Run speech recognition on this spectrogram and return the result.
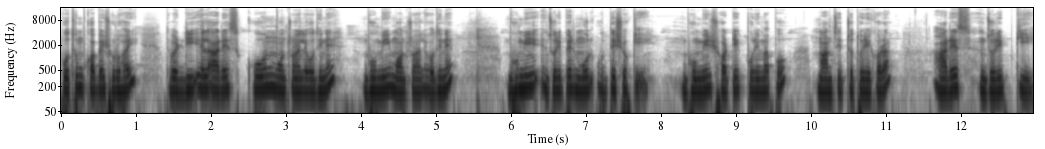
প্রথম কবে শুরু হয়? তারপর ডিএলআরএস কোন মন্ত্রণালয়ের অধীনে? ভূমি মন্ত্রণালয়ের অধীনে। ভূমি জরিপের মূল উদ্দেশ্য কী? ভূমির সঠিক পরিমাপ ও মানচিত্র তৈরি করা। আরএস জরিপ কি?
